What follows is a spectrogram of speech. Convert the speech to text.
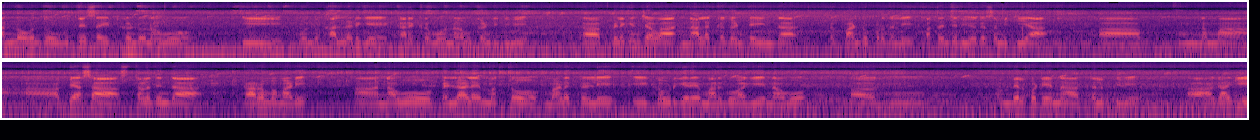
ಅನ್ನೋ ಒಂದು ಉದ್ದೇಶ ಇಟ್ಕೊಂಡು ನಾವು ಈ ಒಂದು ಕಾಲ್ನಡಿಗೆ ಕಾರ್ಯಕ್ರಮವನ್ನು ಹಮ್ಮಿಕೊಂಡಿದ್ದೀವಿ. ಬೆಳಗಿನ ಜಾವ ನಾಲ್ಕು ಗಂಟೆಯಿಂದ ಪಾಂಡುಪುರದಲ್ಲಿ ಪತಂಜಲಿ ಯೋಗ ಸಮಿತಿಯ ನಮ್ಮ ಅಭ್ಯಾಸ ಸ್ಥಳದಿಂದ ಪ್ರಾರಂಭ ಮಾಡಿ ನಾವು ಬೆಳ್ಳಾಳೆ ಮತ್ತು ಮಾಣಕ್ನಳ್ಳಿ ಈ ಗೌಡ್ಗೆರೆ ಮಾರ್ಗವಾಗಿ ನಾವು ಆ, ಗು- ಮೇಲ್ಕೋಟೆಯನ್ನು ತಲುಪ್ತೀವಿ. ಹಾಗಾಗಿ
